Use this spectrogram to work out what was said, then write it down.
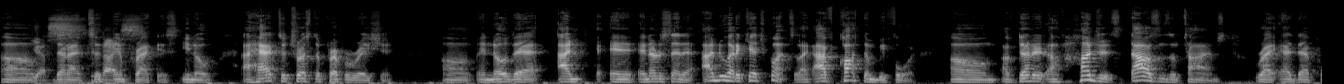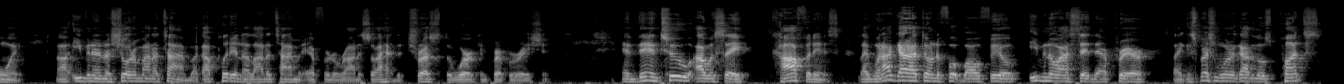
um, Yes, that I took in practice. You know, I had to trust the preparation um, and know that I and, and understand that I knew how to catch punts. Like I've caught them before. Um, I've done it hundreds, thousands of times. Right at that point, uh, even in a short amount of time. Like I put in a lot of time and effort around it, so I had to trust the work and preparation. And then too, I would say confidence. Like when I got out there on the football field, even though I said that prayer, like especially when I got to those punts,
